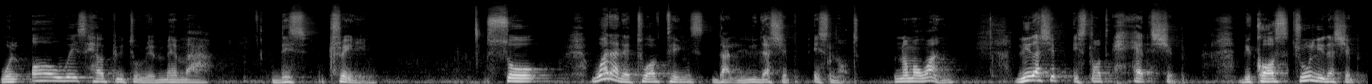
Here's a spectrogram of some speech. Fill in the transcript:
will always help you to remember this training. So, what are the 12 things that leadership is not? Number one, leadership is not headship because true leadership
